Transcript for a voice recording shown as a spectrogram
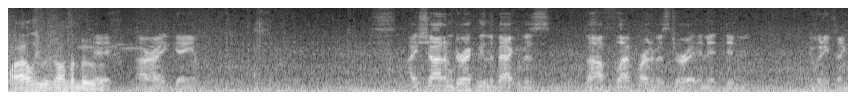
While he was on the move. Okay. All right, game. I shot him directly in the back of his uh, flat part of his turret, and it didn't do anything.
